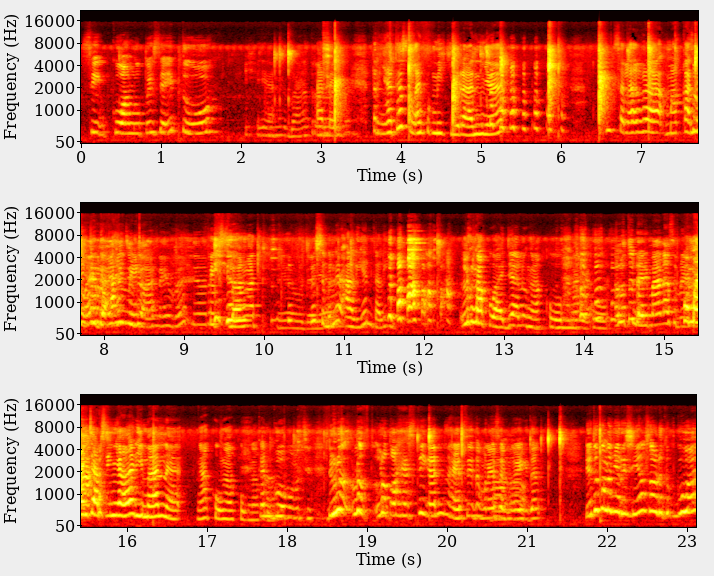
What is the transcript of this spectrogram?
si kuah lupisnya itu Iya. aneh banget. Aneh. Ternyata selain pemikirannya, selera makannya juga Seleranya aneh. juga aneh banget ya. Fix banget. Ya udah. Lu sebenarnya alien kali. Lu ngaku aja, lu ngaku, ngaku. Lu tuh dari mana sebenarnya? Pemancar sinyalnya di mana? Ngaku, ngaku, ngaku. kan gue mau dulu lu lu tau Hesti kan Hesti temennya SMA kayak gitu dia tuh kalau nyari sinyal selalu deket gue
